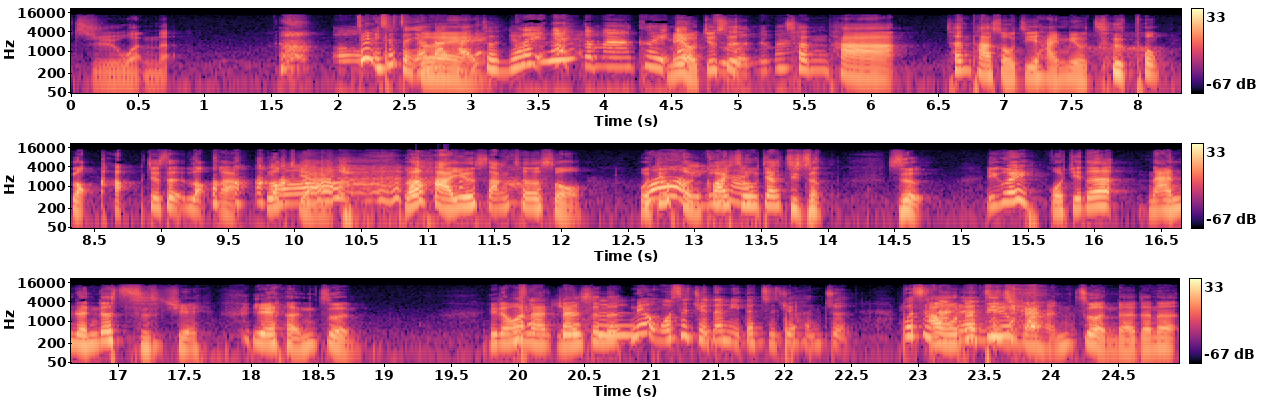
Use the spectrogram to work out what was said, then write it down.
指纹的，哦这你是怎样打开的？怎样可以 app 的吗？可以没有，就是？趁他趁他手机还没有自动 lock 好，就是 lock 啊 lock 起来，然后他又上厕所，我就很快速这样子整，是，因为我觉得男人的直觉也很准，你懂吗？男男生的没有，我是觉得你的直觉很准，不是啊，我的。第六感很准的，真的。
